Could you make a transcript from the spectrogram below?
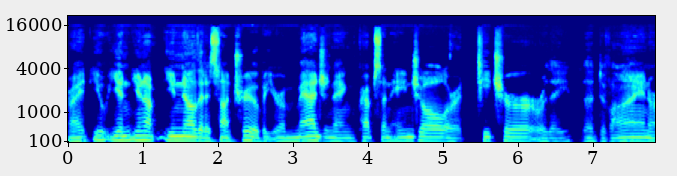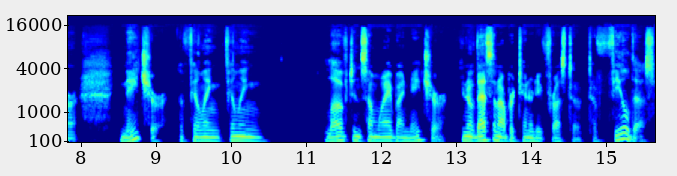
right? You, you, you're not, you know that it's not true, but you're imagining perhaps an angel or a teacher or the, the divine or nature, the feeling, feeling loved in some way by nature. You know, that's an opportunity for us to, to feel this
